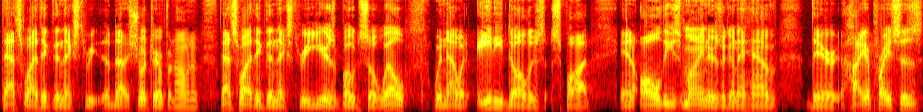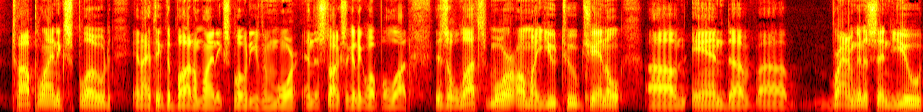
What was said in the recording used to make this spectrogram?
That's why I think the next three, uh, a short-term phenomenon. That's why I think the next three years bode so well. We're now at $80 spot, and all these miners are going to have their higher prices, top line explode, and I think the bottom line explode even more. And the stocks are going to go up a lot. There's a lots more on my YouTube channel, um, and uh, uh, Brian, I'm going to send you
